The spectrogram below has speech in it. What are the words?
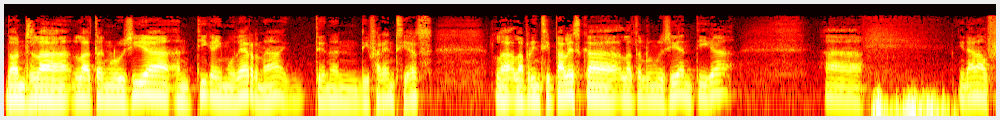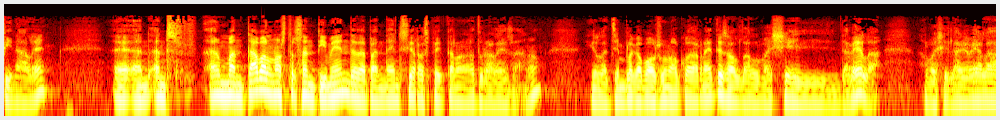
Doncs la, la tecnologia antiga i moderna tenen diferències. La, la principal és que la tecnologia antiga eh, anant al final, eh? eh, ens augmentava el nostre sentiment de dependència respecte a la naturalesa. No? I l'exemple que poso en el quadernet és el del vaixell de vela. El vaixell de vela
